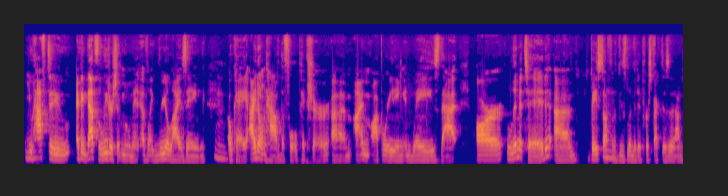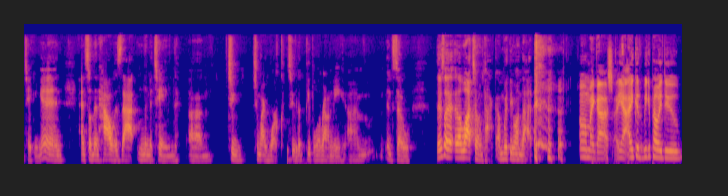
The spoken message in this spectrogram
you have to, I think that's the leadership moment of like realizing, mm. okay, I don't have the full picture. Um, I'm operating in ways that are limited um, based off mm. of these limited perspectives that I'm taking in. And so then how is that limiting um, to to my work, to the people around me? Um, and so there's a, a lot to unpack. I'm with you on that. oh my gosh. Yeah, I could we could probably do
